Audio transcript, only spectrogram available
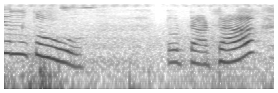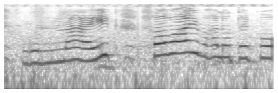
কিন্তু। তো টাটা গুড নাইট সবাই ভালো থেকো।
